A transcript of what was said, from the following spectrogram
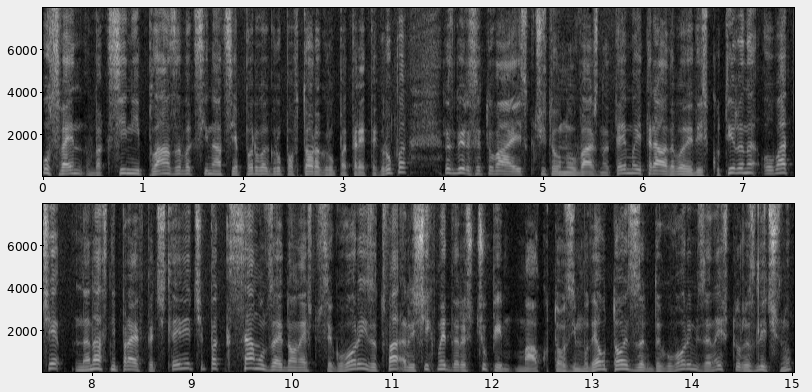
освен вакцини, план за вакцинация, първа група, втора група, трета група. Разбира се, това е изключително важна тема и трябва да бъде дискутирана, обаче на нас ни прави впечатление, че пък само за едно нещо се говори и затова решихме да разчупим малко този модел, т.е. да говорим за нещо различно.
